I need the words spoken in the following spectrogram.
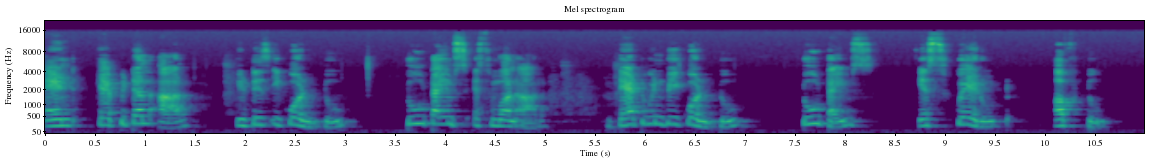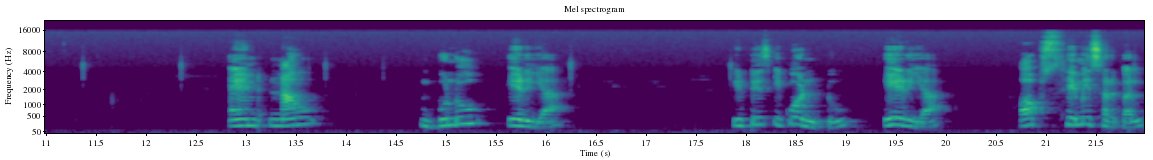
and capital R it is equal to 2 times small r. That will be equal to 2 times a square root of 2 and now blue area. It is equal to area of semicircle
